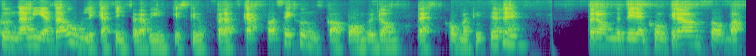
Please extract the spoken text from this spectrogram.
kunna leda olika typer av yrkesgrupper, att skaffa sig kunskap om hur de bäst kommer till sin rätt. Mm. För om det blir en konkurrens om att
